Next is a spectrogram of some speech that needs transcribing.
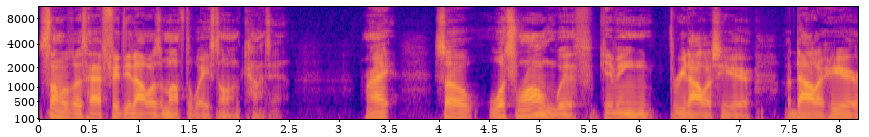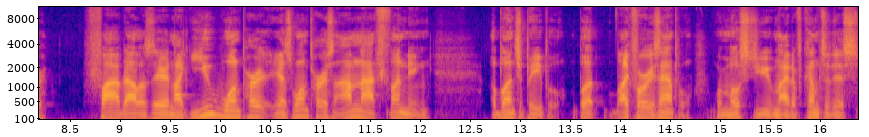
Some of us have fifty dollars a month to waste on content, right? So what's wrong with giving three dollars here a dollar here, five dollars there, and like you one person as one person, I'm not funding a bunch of people. But like for example, where most of you might have come to this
